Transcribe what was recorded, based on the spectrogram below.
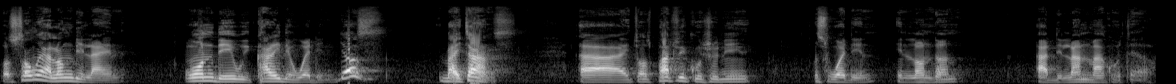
But somewhere along the line, one day we carried a wedding, just by chance. Uh, it was Patrick Kushuni's wedding in London at the Landmark Hotel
